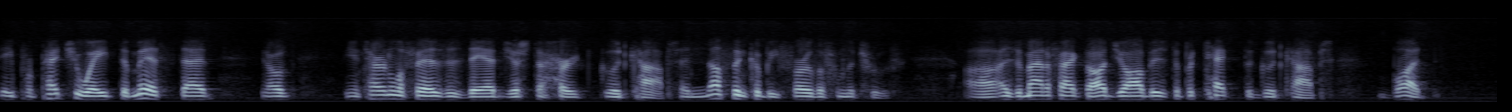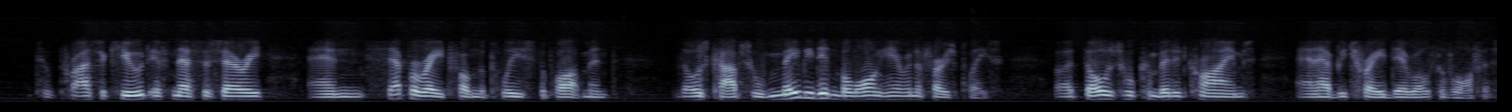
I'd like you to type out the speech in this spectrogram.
they perpetuate the myth that you know the Internal Affairs is there just to hurt good cops, and nothing could be further from the truth. Uh, as a matter of fact, our job is to protect the good cops, but to prosecute if necessary and separate from the police department those cops who maybe didn't belong here in the first place, but those who committed crimes and have betrayed their oath of office.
